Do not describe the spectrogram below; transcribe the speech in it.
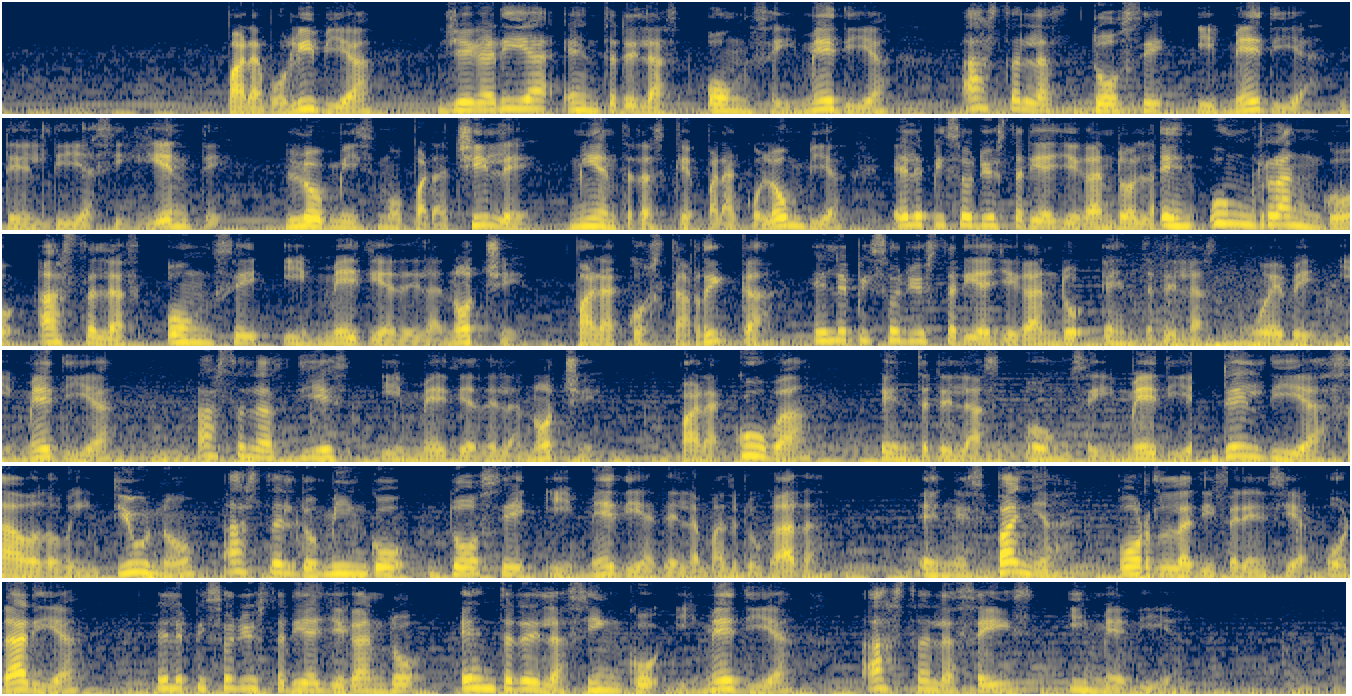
Para Bolivia, llegaría entre las 11 y media hasta las 12 y media del día siguiente. Lo mismo para Chile, mientras que para Colombia el episodio estaría llegando en un rango hasta las 11 y media de la noche. Para Costa Rica, el episodio estaría llegando entre las 9 y media hasta las 10 y media de la noche. Para Cuba, entre las 11 y media del día sábado 21 hasta el domingo 12 y media de la madrugada. En España, por la diferencia horaria, el episodio estaría llegando entre las 5 y media hasta las 6 y media.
